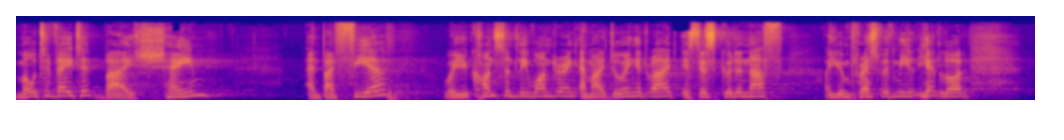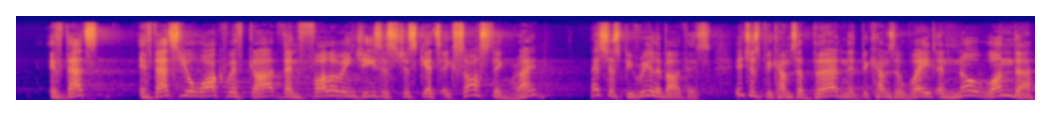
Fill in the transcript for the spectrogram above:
motivated by shame and by fear, where you're constantly wondering, Am I doing it right? Is this good enough? Are you impressed with me yet, Lord? If that's, if that's your walk with God, then following Jesus just gets exhausting, right? Let's just be real about this. It just becomes a burden, it becomes a weight, and no wonder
